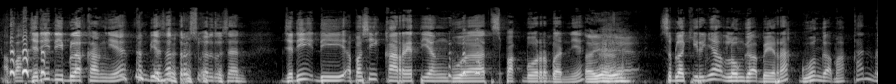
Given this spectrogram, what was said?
Apa? Jadi di belakangnya kan biasa truk suka ada tulisan. Jadi di apa sih karet yang buat spakbor bannya? Oh iya iya. Sebelah kirinya lo nggak berak, gua nggak makan.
